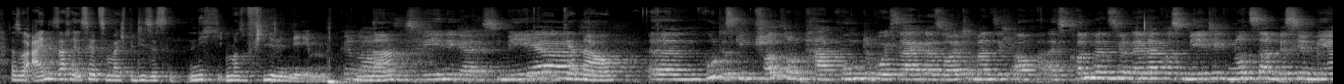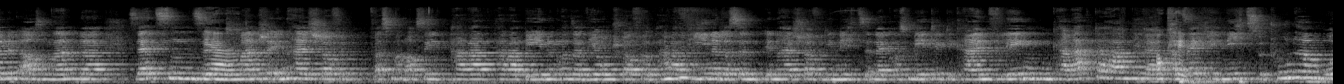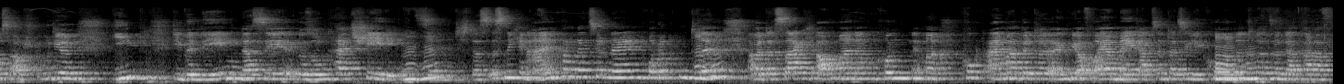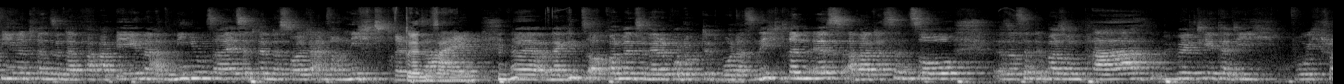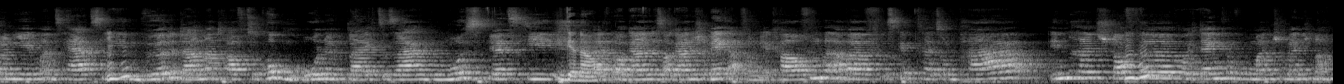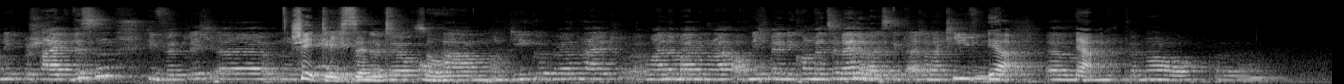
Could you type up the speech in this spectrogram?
Also eine Sache ist ja zum Beispiel dieses nicht immer so viel nehmen. Genau, ne? dieses weniger ist mehr. Genau. Ähm, gut, es gibt schon so ein paar Punkte, wo ich sage, da sollte man sich auch als konventioneller Kosmetiknutzer ein bisschen mehr mit auseinandersetzen. Sind Ja. manche Inhaltsstoffe, was man auch sieht, Para, Parabene, Konservierungsstoffe, Paraffine, das sind Inhaltsstoffe, die nichts in der Kosmetik, die keinen pflegenden Charakter haben, die da Okay. tatsächlich nichts zu tun haben, wo es auch Studien gibt, die belegen, dass sie gesundheitsschädigend Mhm. sind. Das ist nicht in allen konventionellen Produkten drin, aber das sage ich auch meinen Kunden immer, guckt einmal bitte irgendwie auf euer Make-up, sind da Silikone Mhm. drin, sind da Paraffine drin, sind da Parabene, Aluminiumsalze drin, das sollte einfach nicht drin, Drin sein. sein. Mhm. Äh, und da gibt es auch konventionelle Produkte, wo das nicht drin ist, aber das sind so, das sind immer so ein paar Übeltäter, die ich wo ich schon jedem ans Herz legen mhm. würde, da mal drauf zu gucken, ohne gleich zu sagen, du musst jetzt die, genau. äh, Organ, das organische Make-up von mir kaufen. Aber es gibt halt so ein paar Inhaltsstoffe, mhm. wo ich denke, wo manche Menschen auch nicht Bescheid wissen, die wirklich äh, schädlich sind. Wirkung so. haben. Und die gehören halt äh, meiner Meinung nach auch nicht mehr in die konventionelle, weil es gibt Alternativen. Ja. Ähm, ja. Genau.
